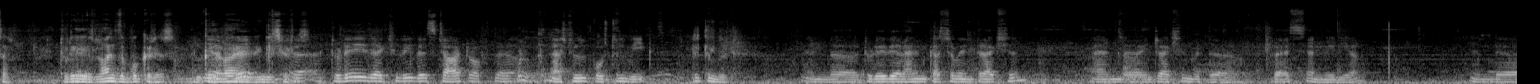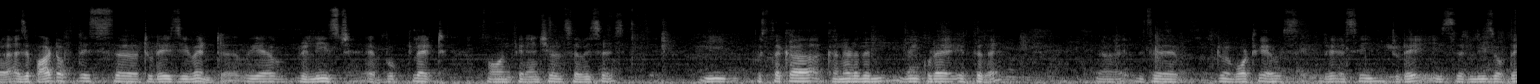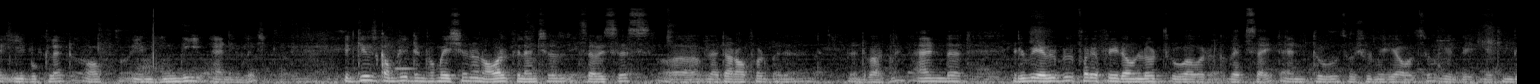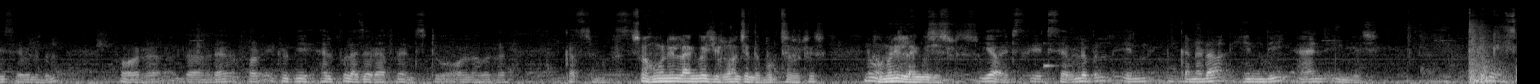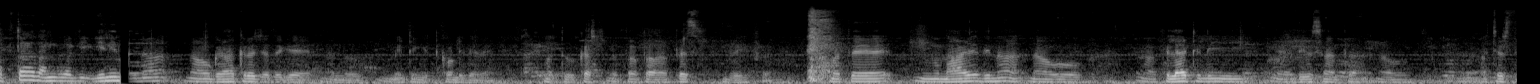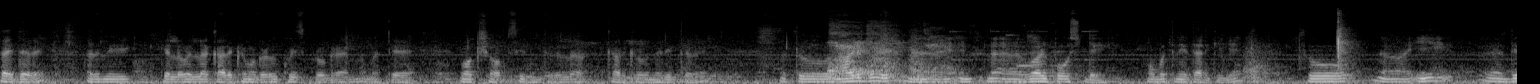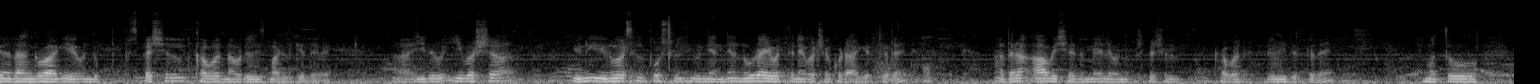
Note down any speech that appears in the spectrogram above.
sir. Today you launched the book, it is, in Kannada yeah, today, and English it is. uh, today is actually the start of the National Postal Week, Little bit. and uh, today we are having customer interaction and uh, interaction with the press and media. And uh, as a part of this uh, today's event, uh, we have released a booklet on financial services. ಈ ಪುಸ್ತಕ ಕನ್ನಡದಲ್ಲಿ ಕೂಡ ಇರ್ತದೆ it's what what we have seen today is the release of the e-booklet of in Hindi and English. It gives complete information on all financial services uh, that are offered by the, the department and uh, it will be available for a free download through our website and through social media also we will be making this available for uh, the for it will be helpful as a reference to all our uh, customers. So how many languages you launch in the book services? No. How many languages? Yeah, it's it's available in Kannada, Hindi, and English. ಸಪ್ತಾಹದ ಅಂಗವಾಗಿ ಏನೇನು ದಿನ ನಾವು ಗ್ರಾಹಕರ ಜೊತೆಗೆ ಒಂದು meeting ಇಟ್ಕೊಂಡಿದ್ದೇವೆ ಮತ್ತು ಕಸ್ಟ್ press brief ಮತ್ತು ನಾಳೆ ದಿನ ನಾವು ಫಿಲಾಟಲಿ ದಿವಸ ಅಂತ ನಾವು ಆಚರಿಸ್ತಾ ಇದ್ದೇವೆ ಅದರಲ್ಲಿ ಕೆಲವೆಲ್ಲ ಕಾರ್ಯಕ್ರಮಗಳು ಕ್ವಿಜ್ ಪ್ರೋಗ್ರಾಮ್ ಮತ್ತು ವರ್ಕ್ಶಾಪ್ಸ್ ಇದಂಥವೆಲ್ಲ ಕಾರ್ಯಕ್ರಮಗಳು ನಡೀತವೆ ಮತ್ತು ನಾಡಿದ್ದು ವರ್ಲ್ಡ್ ಪೋಸ್ಟ್ ಡೇ ಒಂಬತ್ತನೇ ತಾರೀಕಿಗೆ. ಸೊ ಈ ದಿನದ ಅಂಗವಾಗಿ ಒಂದು ಸ್ಪೆಷಲ್ ಕವರ್ ನಾವು ರಿಲೀಸ್ ಮಾಡಲಿಕ್ಕಿದ್ದೇವೆ. ಇದು ಈ ವರ್ಷ ಯುನಿ ಯೂನಿವರ್ಸಲ್ ಪೋಸ್ಟಲ್ ಯೂನಿಯನ್ನ ನೂರ ಐವತ್ತನೇ ವರ್ಷ ಕೂಡ ಆಗಿರ್ತದೆ. ಅದರ, ಆ ವಿಷಯದ ಮೇಲೆ ಒಂದು ಸ್ಪೆಷಲ್ ಕವರ್ ರಿಲೀಸ್ ಇರ್ತದೆ. ಮತ್ತು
